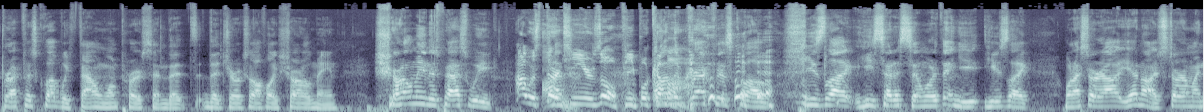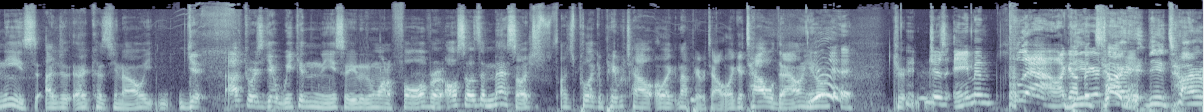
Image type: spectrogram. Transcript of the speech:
Breakfast Club, we found one person that that jerks off like Charlamagne. Charlamagne this past week I was 13 years old, people. Come on on. the Breakfast Club, he's like he said a similar thing. He he's like when I started out, yeah, no, I started on my knees. I just because you know you get afterwards you get weak in the knees, so you didn't want to fall over. Also, it's a mess, so I just I just put like a paper towel, or like not paper towel, like a towel down. You know, yeah. Jer- Just aiming. Wow, I got the bigger entire target. the entire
